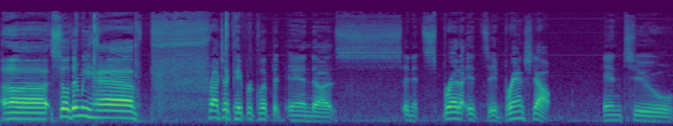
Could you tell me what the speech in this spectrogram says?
Uh, so then we have Project Paperclip, that, and uh, and it spread, it, it branched out into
